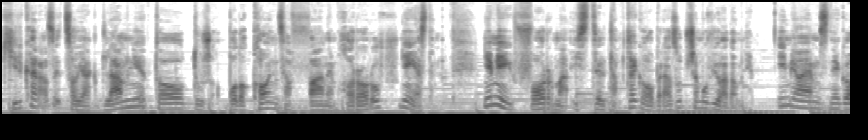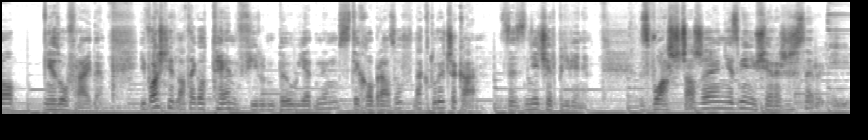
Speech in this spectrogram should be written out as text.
kilka razy, co jak dla mnie to dużo, bo do końca fanem horrorów nie jestem. Niemniej forma i styl tamtego obrazu przemówiła do mnie i miałem z niego niezłą frajdę. I właśnie dlatego ten film był jednym z tych obrazów, na który czekałem ze zniecierpliwieniem. Zwłaszcza, że nie zmienił się reżyser i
